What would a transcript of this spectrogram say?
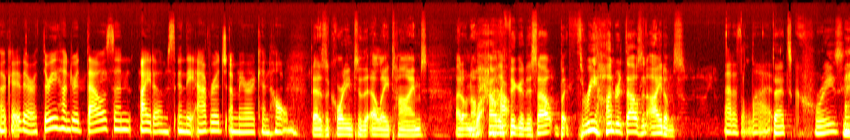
Okay, there are 300,000 items in the average American home. That is according to the LA Times. I don't know Wha- how they how- figured this out, but 300,000 items. That is a lot. That's crazy.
